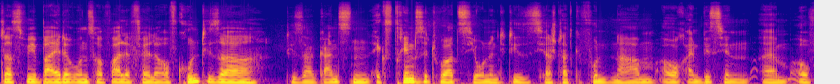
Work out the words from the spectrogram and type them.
dass wir beide uns auf alle Fälle aufgrund dieser, dieser ganzen Extremsituationen, die dieses Jahr stattgefunden haben, auch ein bisschen ähm, auf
